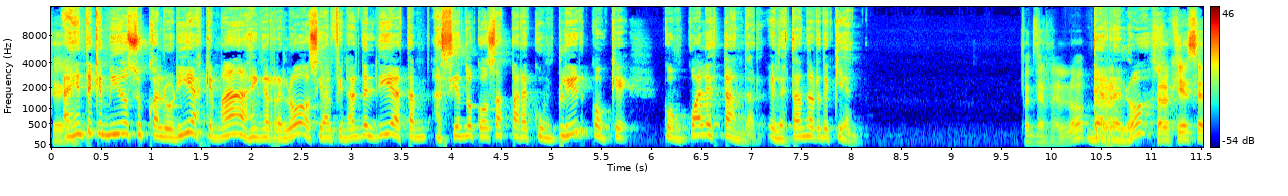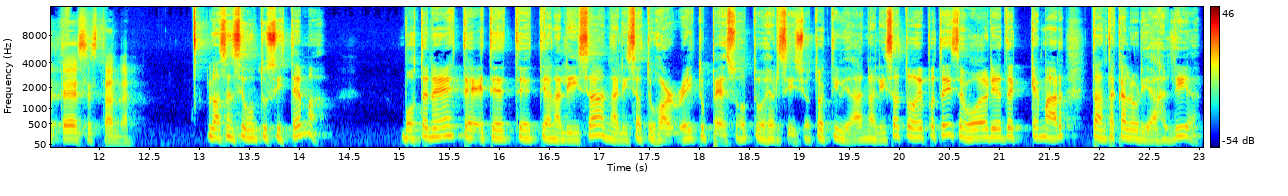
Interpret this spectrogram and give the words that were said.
Sí. Hay gente que mide sus calorías quemadas en el reloj y al final del día están haciendo cosas para cumplir con que con cuál estándar, el estándar de quién, Pues de reloj. De pero- reloj. Pero ¿quién setea ese estándar? lo hacen según tu sistema. Vos tenés, te, te, te, te analiza, analiza tu heart rate, tu peso, tu ejercicio, tu actividad, analiza todo y después te dice, vos deberías de quemar tantas calorías al día.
